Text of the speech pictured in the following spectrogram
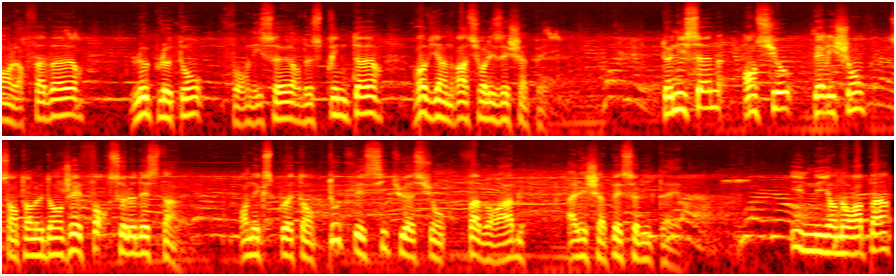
en leur faveur, le peloton, fournisseur de sprinteurs, reviendra sur les échappées. Tennyson, Ancio, Perrichon, sentant le danger, forcent le destin, en exploitant toutes les situations favorables à l'échappée solitaire. Il n'y en aura pas,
